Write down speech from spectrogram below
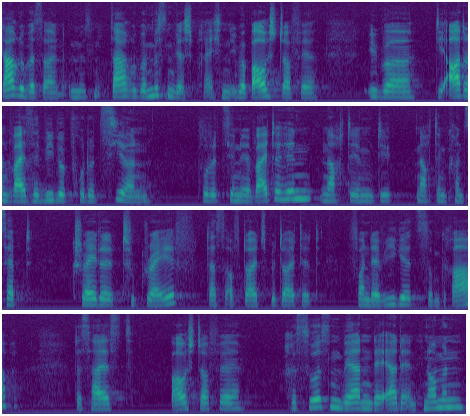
darüber, sollen, müssen, darüber müssen wir sprechen, über Baustoffe, über die Art und Weise, wie wir produzieren. Produzieren wir weiterhin nach dem, die, nach dem Konzept Cradle to Grave, das auf Deutsch bedeutet von der Wiege zum Grab. Das heißt, Baustoffe, Ressourcen werden der Erde entnommen,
